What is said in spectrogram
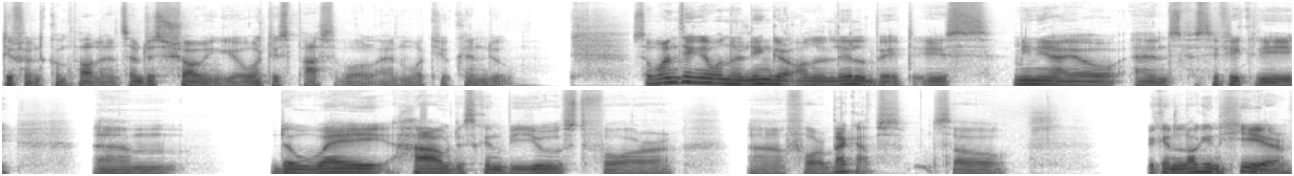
different components i'm just showing you what is possible and what you can do so one thing i want to linger on a little bit is mini.io and specifically um, the way how this can be used for uh, for backups so we can log in here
